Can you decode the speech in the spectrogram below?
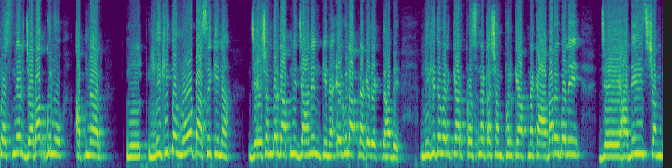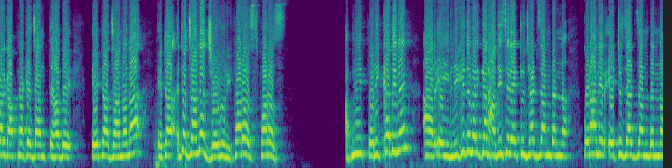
প্রশ্নের জবাবগুলো আপনার লিখিত নোট আছে কিনা, যে এ সম্পর্কে আপনি জানেন কিনা, এগুলো আপনাকে দেখতে হবে। লিখিত পরীক্ষার প্রশ্নটা সম্পর্কে আপনাকে আবারও বলি যে হাদিস সম্পর্কে আপনাকে জানতে হবে, এটা জানা না, এটা এটা জানা জরুরি, ফরজ ফরজ। আপনি পরীক্ষা দিবেন আর এই লিখিত পরীক্ষার হাদিসের এ টু জেড জানবেন না, কোরআনের এ টু জেড জানবেন না।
